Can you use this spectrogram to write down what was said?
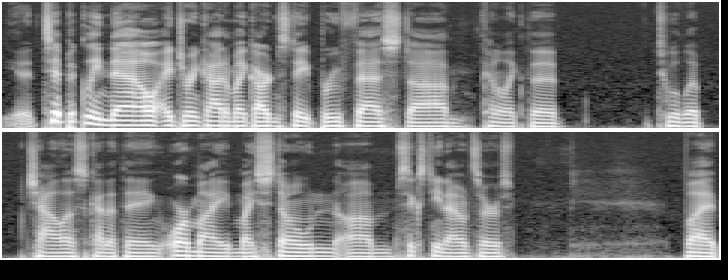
You know, typically now I drink out of my Garden State Brewfest, um, kind of like the tulip chalice kind of thing, or my my Stone um, 16 ouncers. But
